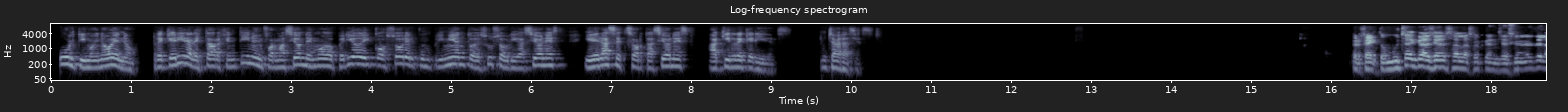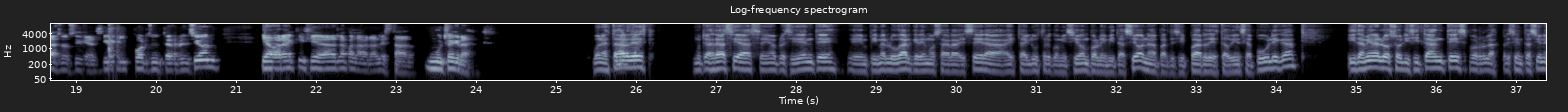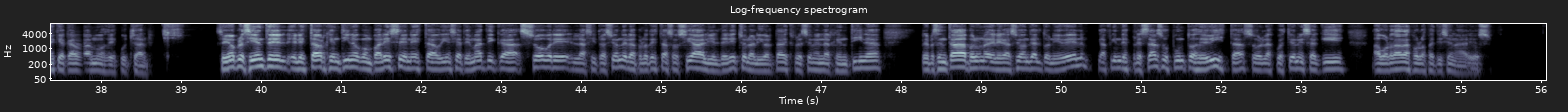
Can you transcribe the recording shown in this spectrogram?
Último y noveno, requerir al Estado argentino información de modo periódico sobre el cumplimiento de sus obligaciones y de las exhortaciones aquí requeridas. Muchas gracias. Perfecto. Muchas gracias a las organizaciones de la sociedad civil por su intervención. Y ahora quisiera dar la palabra al Estado. Muchas gracias. Buenas tardes. Muchas gracias, señor presidente. En primer lugar, queremos agradecer a esta ilustre comisión por la invitación a participar de esta audiencia pública y también a los solicitantes por las presentaciones que acabamos de escuchar. Señor presidente, el, Estado argentino comparece en esta audiencia temática sobre la situación de la protesta social y el derecho a la libertad de expresión en la Argentina, representada por una delegación de alto nivel, a fin de expresar sus puntos de vista sobre las cuestiones aquí abordadas por los peticionarios.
